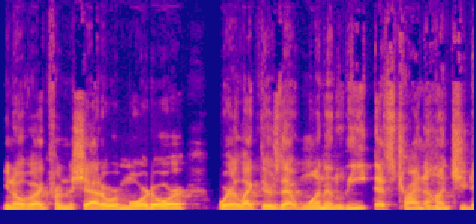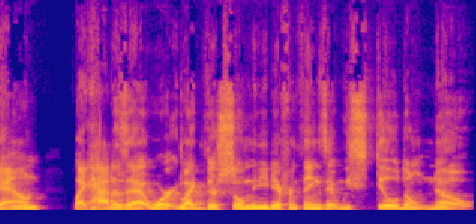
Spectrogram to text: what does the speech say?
you know, like from the Shadow of Mordor, where like there's that one elite that's trying to hunt you down like, how does that work? Like, there's so many different things that we still don't know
